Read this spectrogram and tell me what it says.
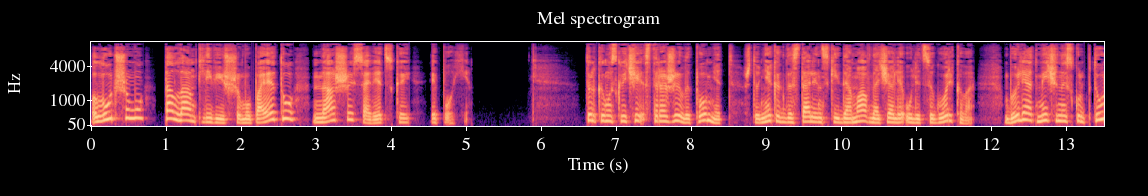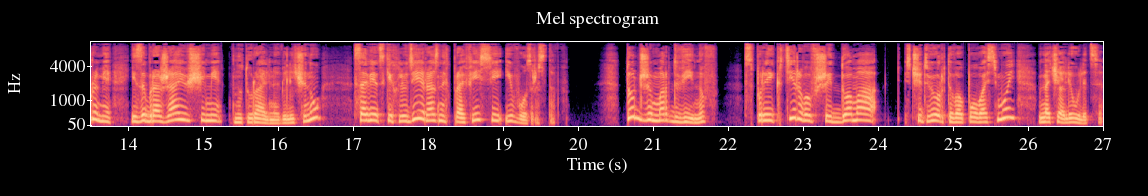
лучшему талантливейшему поэту нашей советской эпохи. Только москвичи-старожилы помнят, что некогда сталинские дома в начале улицы Горького были отмечены скульптурами, изображающими в натуральную величину советских людей разных профессий и возрастов. Тот же Мордвинов, спроектировавший дома с 4 по 8 в начале улицы,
